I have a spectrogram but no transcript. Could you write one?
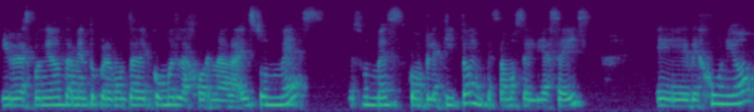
Y respondiendo también tu pregunta de cómo es la jornada, es un mes, es un mes completito, empezamos el día 6 eh, de junio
